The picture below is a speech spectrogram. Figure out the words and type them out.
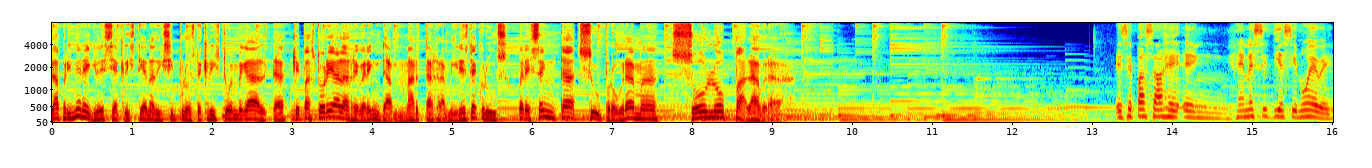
la primera iglesia cristiana Discípulos de Cristo en Vega Alta, que pastorea la reverenda Marta Ramírez de Cruz, presenta su programa Solo Palabra. Ese pasaje en Génesis 19,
